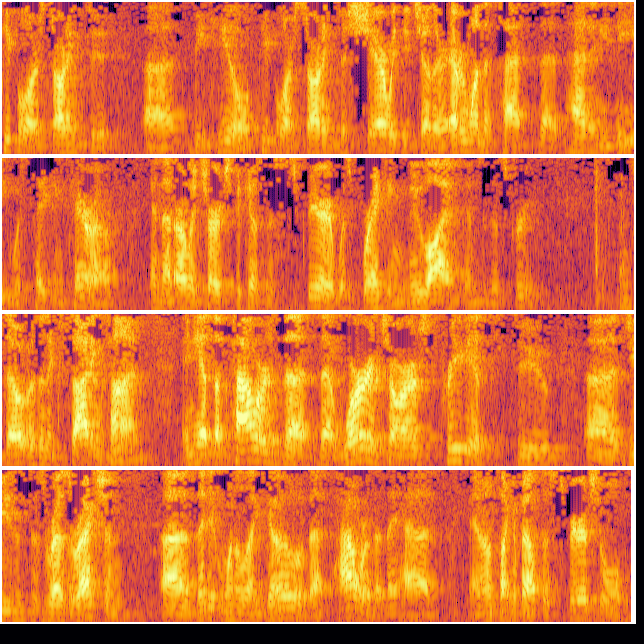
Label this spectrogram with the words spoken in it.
people are starting to uh, be healed. People are starting to share with each other. Everyone that's had, that had any need was taken care of in that early church because the Spirit was breaking new life into this group. And so it was an exciting time. And yet, the powers that, that were in charge previous to uh, Jesus' resurrection, uh, they didn't want to let go of that power that they had. And I'm talking about the spiritual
